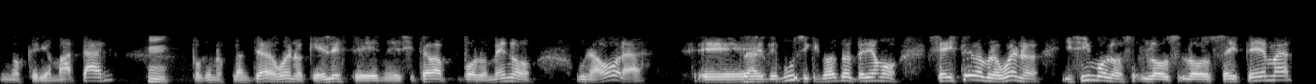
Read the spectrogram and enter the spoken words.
nos quería matar, hmm porque nos planteaba, bueno, que él este necesitaba por lo menos una hora eh, de música. Nosotros teníamos seis temas, pero bueno, hicimos los los los seis temas,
